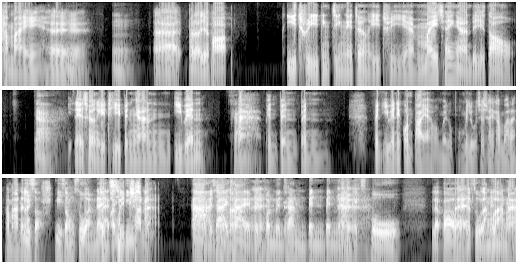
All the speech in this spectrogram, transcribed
ทำไม เอออืมเอ่อโดยเฉพาะ E3 จริงๆในเชิง E3 อะไม่ใช่งานดิจิตอลอ่าในเชิง E3 เป็นงานอีเวนต์ครับอ่าเป็นเป็นเป็นเป็นอีเวนต์ให้คนไปอะผมไม่รู้ผมไม่รู้จะใช้คำว่าอะไรประมาณนั้นแหมีละสองมีสองส่วนนั่นแหละก็มี convention อะอ่า convention ใช่ใช่อะเป็นเออ convention เป็นเป็นงานเออเอ็กซ์โป แล้วก็แต่อีกส่วนนึงหลังๆอะ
